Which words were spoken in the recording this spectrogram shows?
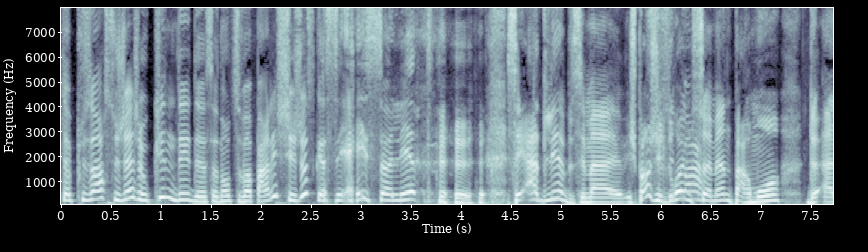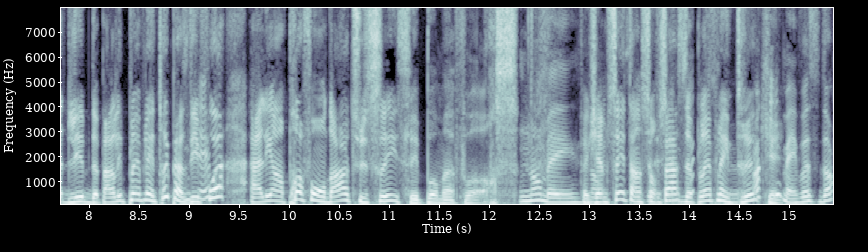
Tu as plusieurs sujets. J'ai aucune idée de ce dont tu vas parler. Je sais juste que c'est insolite. C'est Adlib. C'est ma. Je pense que j'ai le droit à une semaine par mois de Adlib, de parler plein plein de trucs parce que des fois, aller en profondeur, tu le sais, c'est pas ma force. non, ben. Fait que j'aime ça être en surface de plein plein de trucs. OK, ben, vas-y donc.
